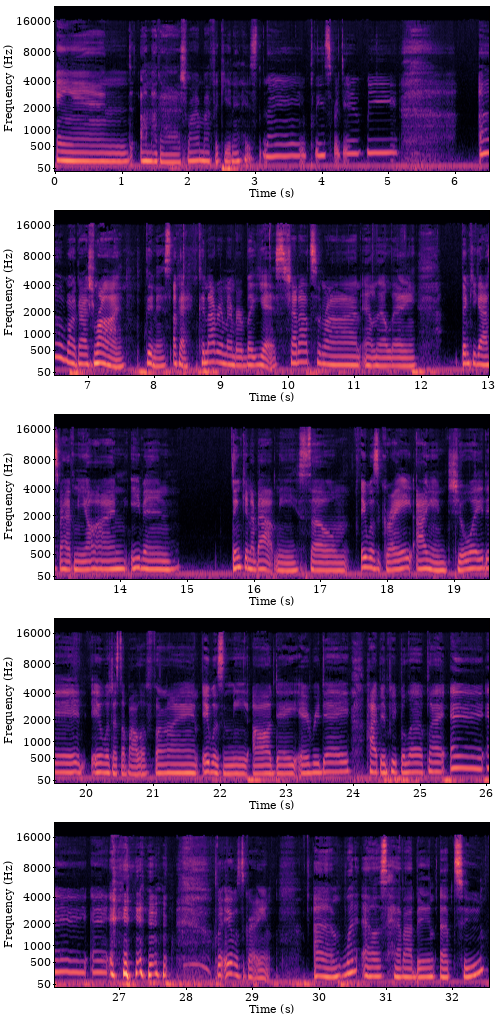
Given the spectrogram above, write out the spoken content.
and oh my gosh, why am I forgetting his name? Please forgive me. Oh my gosh, Ron. Goodness. Okay, could not remember, but yes, shout out to Ron and LA. Thank you guys for having me on. Even thinking about me. So it was great. I enjoyed it. It was just a ball of fun. It was me all day, every day, hyping people up like, hey, hey, hey. but it was great. Um, what else have I been up to?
